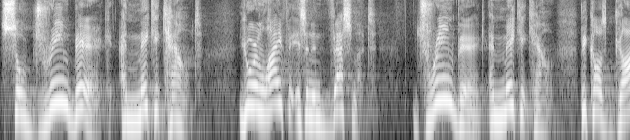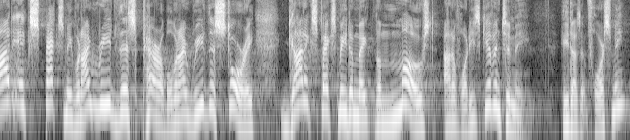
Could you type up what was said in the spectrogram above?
so dream big and make it count. Your life is an investment. Dream big and make it count. Because God expects me, when I read this parable, when I read this story, God expects me to make the most out of what He's given to me. He doesn't force me,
